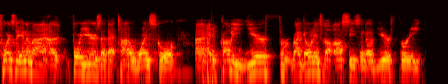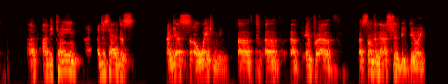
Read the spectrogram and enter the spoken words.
towards the end of my uh, four years at that Title One school Probably year three, right going into the off season of year three, I, I, became I just had this I guess awakening of of of, of of something that I should be doing.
